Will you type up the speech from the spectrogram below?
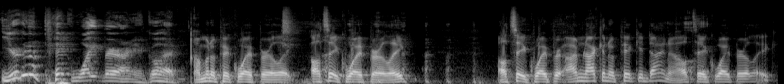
You're going to pick White Bear, aren't you? Go ahead. I'm gonna pick White Bear Lake. I'll take White Bear Lake. I'll take White Bear. I'm not gonna pick Edina. I'll take White Bear Lake.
